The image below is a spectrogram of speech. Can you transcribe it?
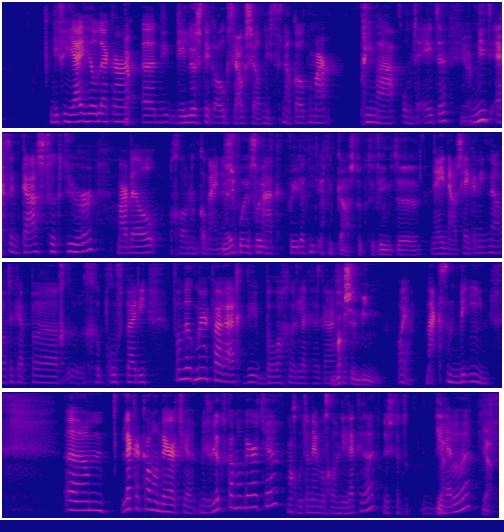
Die vind jij heel lekker. Ja. Eh, die, die lust ik ook. Zou ik zelf niet zo snel kopen, maar prima om te eten. Ja. Niet echt een kaasstructuur, maar wel gewoon een Nee, komijnensmaak. vond je, vond, je, vond je dat niet echt een kaasstuk? Te vind je het, Nee, nou zeker niet na wat ik heb eh, ge- geproefd bij die... Van welk merk waren eigenlijk die belachelijk lekkere kaasjes? Max en Bien. Oh ja, Max en Bean. Ehm, lekker camembertje, mislukt camembertje. Maar goed, dan nemen we gewoon die lekkere. Dus dat, die Ja. hebben we. Ja.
